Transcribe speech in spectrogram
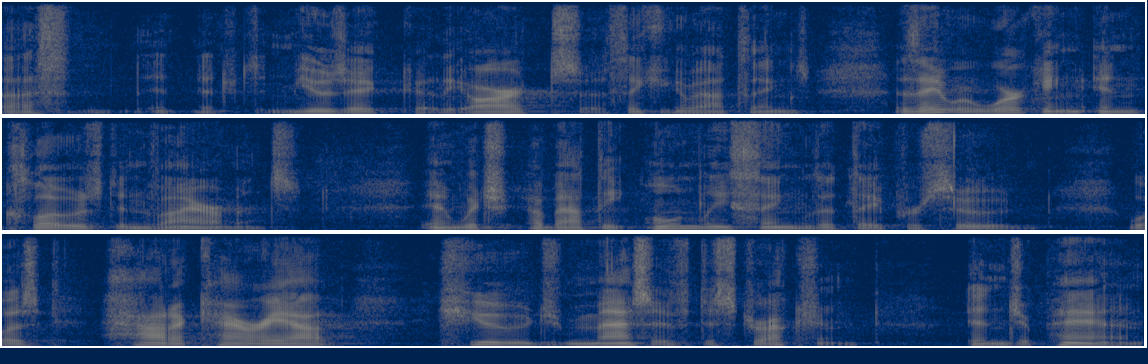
interested in music, the arts, thinking about things. They were working in closed environments in which about the only thing that they pursued was how to carry out huge, massive destruction in Japan.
